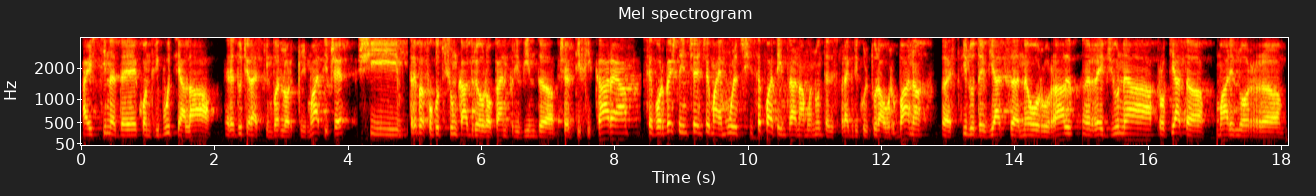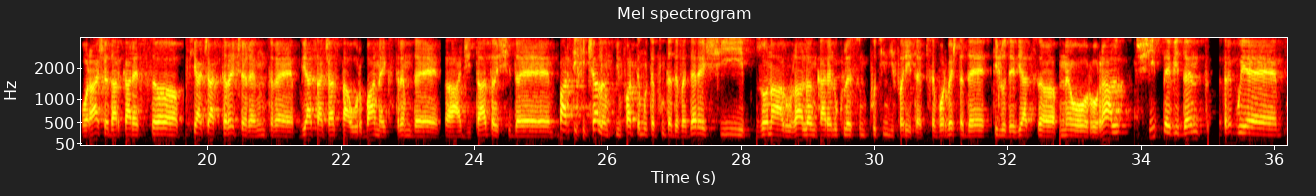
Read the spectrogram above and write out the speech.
aici ține de contribuția la reducerea schimbărilor climatice și trebuie făcut și un cadru european privind uh, certificarea. Se vorbește în ce în ce mai mult și se poate intra în amănunte despre agricultura urbană, Uh, stilul de viață neorural în regiunea apropiată marilor uh, orașe, dar care să fie acea trecere între viața aceasta urbană extrem de uh, agitată și de artificială din foarte multe puncte de vedere și zona rurală în care lucrurile sunt puțin diferite. Se vorbește de stilul de viață neorural și, evident, Trebuie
